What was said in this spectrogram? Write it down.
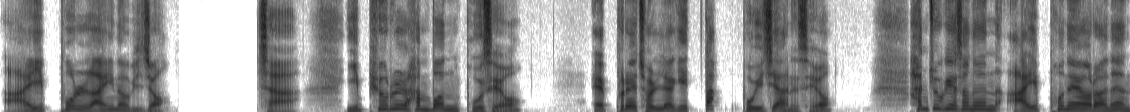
아이폰 라인업이죠. 자, 이 표를 한번 보세요. 애플의 전략이 딱 보이지 않으세요? 한쪽에서는 아이폰 에어라는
